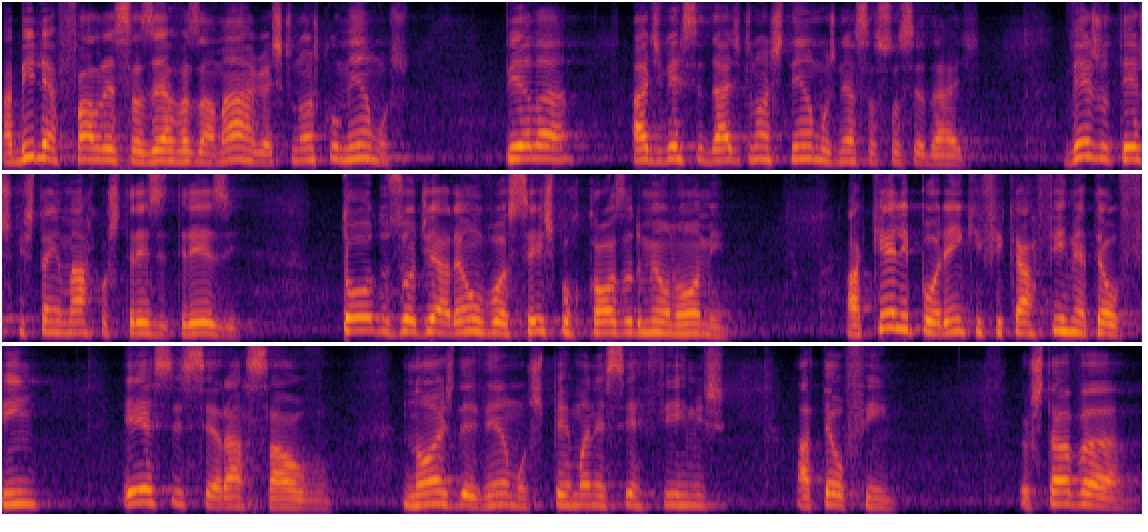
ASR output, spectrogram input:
A Bíblia fala dessas ervas amargas que nós comemos pela adversidade que nós temos nessa sociedade. Veja o texto que está em Marcos 13, 13. Todos odiarão vocês por causa do meu nome. Aquele, porém, que ficar firme até o fim, esse será salvo. Nós devemos permanecer firmes até o fim. Eu estava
